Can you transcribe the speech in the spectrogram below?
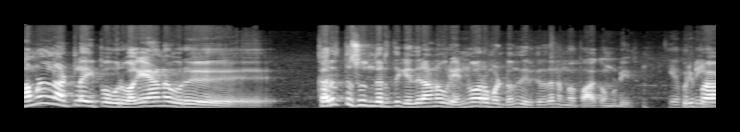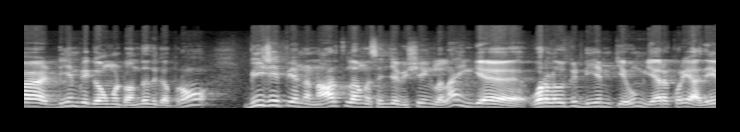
தமிழ்நாட்டில் இப்போ ஒரு வகையான ஒரு கருத்து சுதந்திரத்துக்கு எதிரான ஒரு என்வாரன்மெண்ட் வந்து இருக்கிறத நம்ம பார்க்க முடியுது? குறிப்பாக டிஎம்கே கவர்மெண்ட் வந்ததுக்கப்புறம் பிஜேபி அங்கே நார்த்தில் அவங்க செஞ்ச விஷயங்களெல்லாம் இங்கே ஓரளவுக்கு டிஎம்கேவும் ஏறக்குறைய அதே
